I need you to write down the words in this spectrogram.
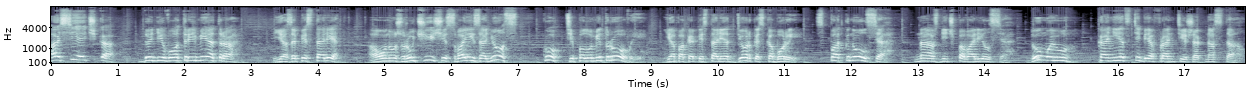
Осечка. До него три метра. Я за пистолет. А он уж ручищи свои занес. Когти полуметровые. Я пока пистолет дерг из кобуры. Споткнулся. Навзничь повалился. Думаю, конец тебе, Франтишек, настал.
